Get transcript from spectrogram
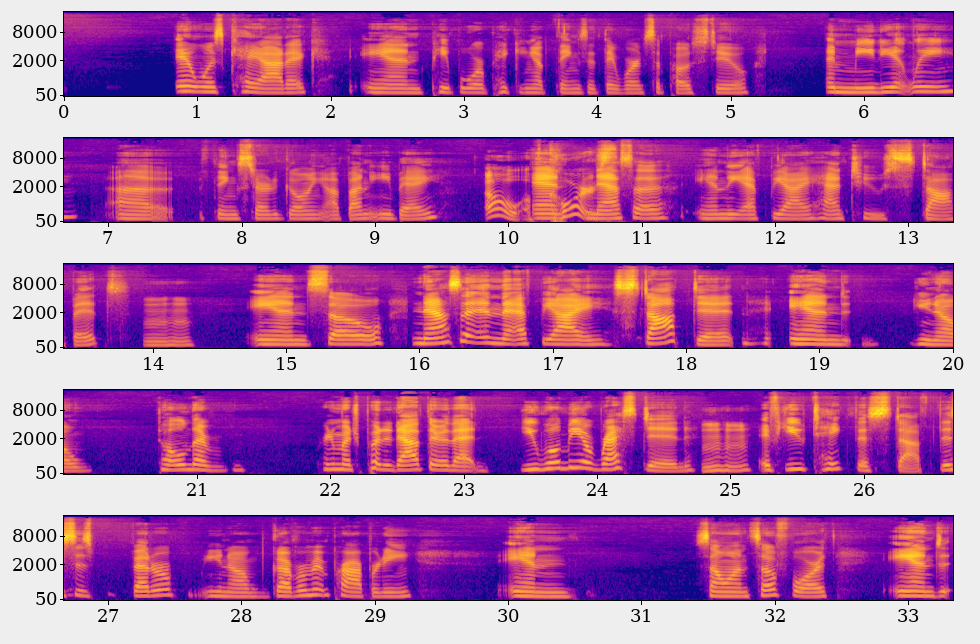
it was chaotic and people were picking up things that they weren't supposed to immediately uh, things started going up on ebay Oh, of and course. nasa and the fbi had to stop it mm-hmm. and so nasa and the fbi stopped it and you know told them pretty much put it out there that you will be arrested Mm-hmm. if you take this stuff. This is federal, you know, government property and so on and so forth. And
